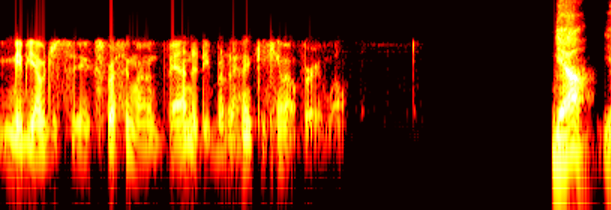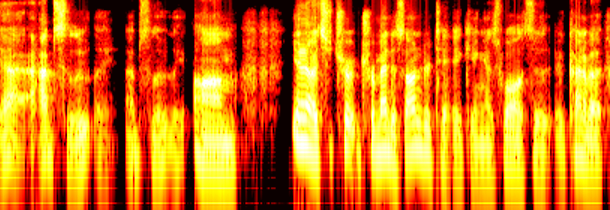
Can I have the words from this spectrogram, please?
maybe I'm just expressing my own vanity, but I think it came out very well. Yeah, yeah, absolutely, absolutely. Um, you know, it's a tr- tremendous undertaking as well. It's a, a, kind of a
